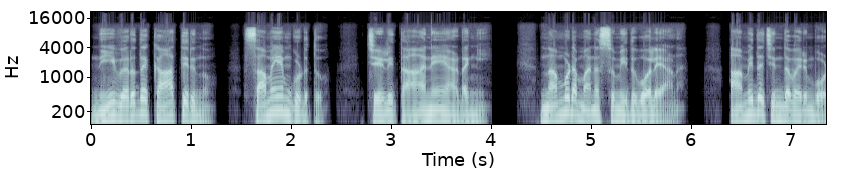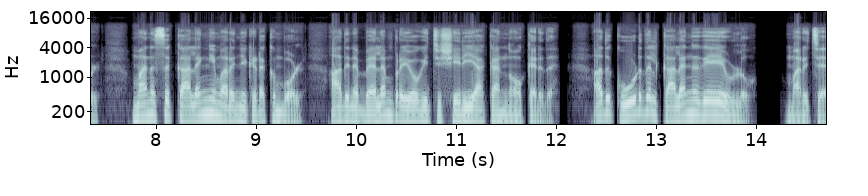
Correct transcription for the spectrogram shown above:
നീ വെറുതെ കാത്തിരുന്നു. സമയം കൊടുത്തു. ചെളി താനേ അടങ്ങി. നമ്മുടെ മനസ്സും ഇതുപോലെയാണ്. അമിത ചിന്ത വരുമ്പോൾ മനസ്സ് കലങ്ങിമറിഞ്ഞു കിടക്കുമ്പോൾ അതിനെ ബലം പ്രയോഗിച്ച് ശരിയാക്കാൻ നോക്കരുത്. അത് കൂടുതൽ കലങ്ങുകയേയുള്ളൂ. മറിച്ച്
